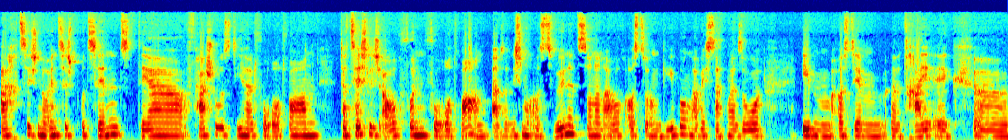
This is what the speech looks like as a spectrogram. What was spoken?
80, 90 Prozent der Faschos, die halt vor Ort waren, tatsächlich auch von vor Ort waren. Also nicht nur aus Zwönitz, sondern auch aus der Umgebung. Aber ich sag mal so, eben aus dem äh, Dreieck äh,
